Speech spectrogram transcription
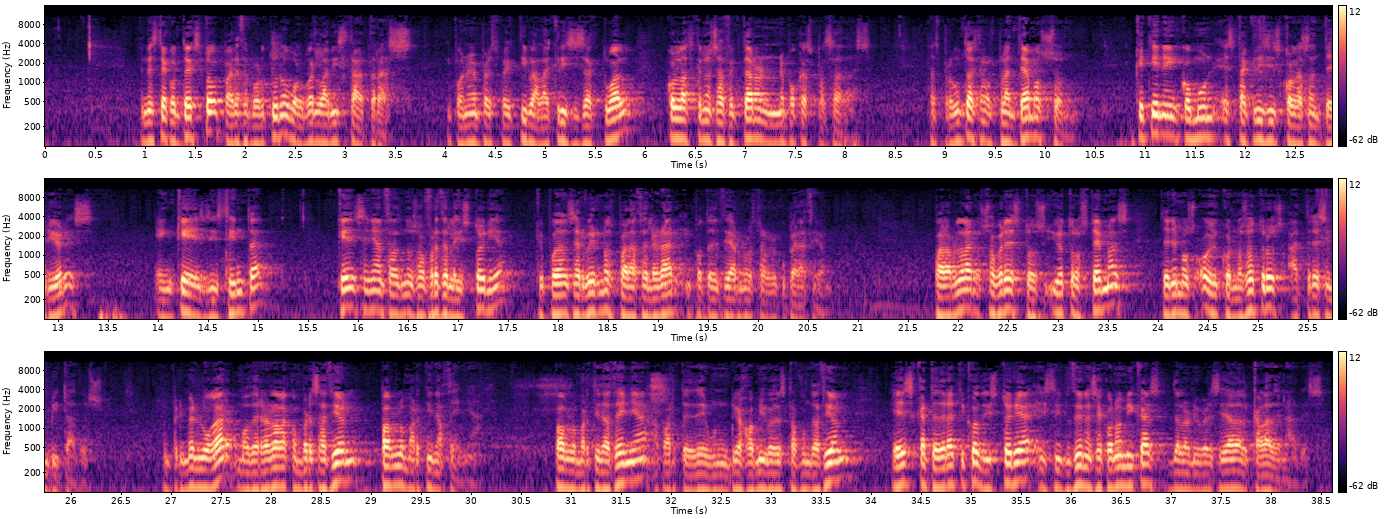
En este contexto, parece oportuno volver la vista atrás y poner en perspectiva la crisis actual con las que nos afectaron en épocas pasadas. Las preguntas que nos planteamos son ¿qué tiene en común esta crisis con las anteriores? ¿En qué es distinta? ¿Qué enseñanzas nos ofrece la historia que puedan servirnos para acelerar y potenciar nuestra recuperación? Para hablar sobre estos y otros temas, tenemos hoy con nosotros a tres invitados. En primer lugar, moderará la conversación Pablo Martín Aceña. Pablo Martín Aceña, aparte de un viejo amigo de esta fundación, es catedrático de Historia e Instituciones Económicas de la Universidad de Alcalá de Henares.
